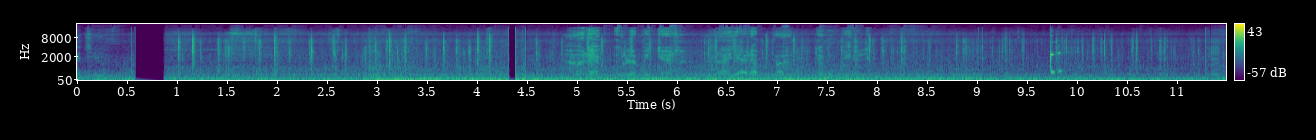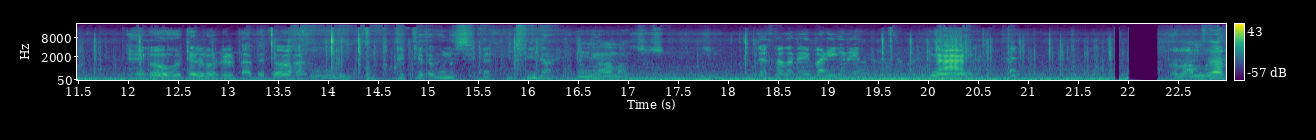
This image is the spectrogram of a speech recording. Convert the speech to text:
আছে আর এক কিলোমিটার রাজারাপ্পা টেম্পল হ্যাঁ গো হোটেল মোটেল পাবে তো? দেখে তো মনে হচ্ছে না? না আচ্ছা, আচ্ছা। দেখো এই বাড়িখানে হোটেল আছে না না। রামঘর।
